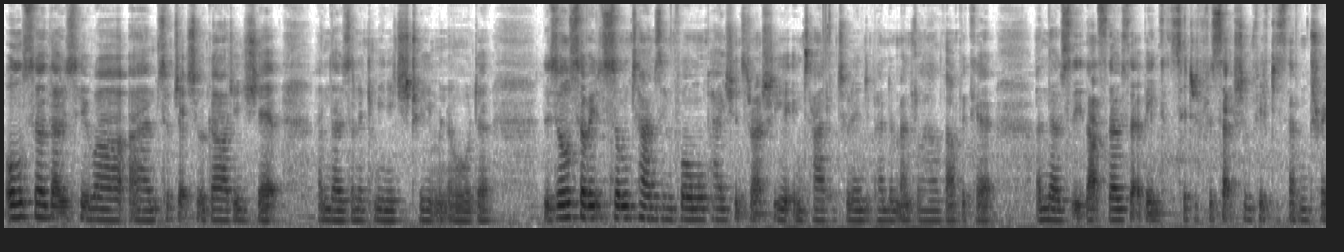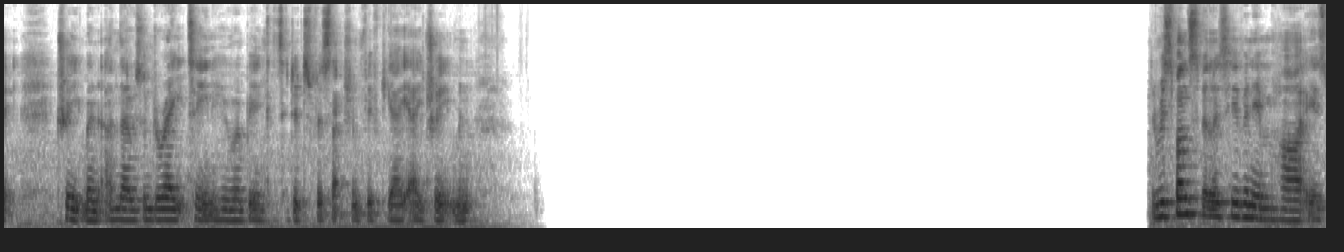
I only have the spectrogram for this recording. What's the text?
Also those who are um, subject to a guardianship and those on a community treatment order. There's also sometimes informal patients are actually entitled to an independent mental health advocate and those that's those that are being considered for section 57 tre treatment and those under 18 who are being considered for section 58A treatment. The responsibility of an IMHA is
